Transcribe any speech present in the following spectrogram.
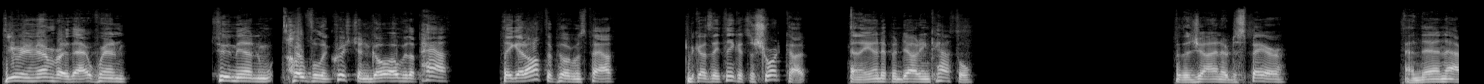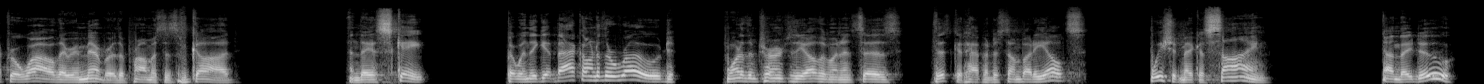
You remember that when two men, hopeful and Christian, go over the path, they get off the pilgrim's path because they think it's a shortcut and they end up in Doubting Castle with the giant of despair. And then after a while, they remember the promises of God and they escape. But when they get back onto the road, one of them turns to the other one and says, This could happen to somebody else. We should make a sign. And they do.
